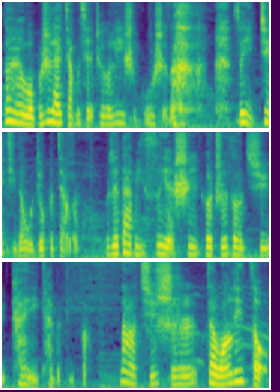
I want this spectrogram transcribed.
当然，我不是来讲解这个历史故事的，所以具体的我就不讲了。我觉得大明寺也是一个值得去看一看的地方。那其实再往里走，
